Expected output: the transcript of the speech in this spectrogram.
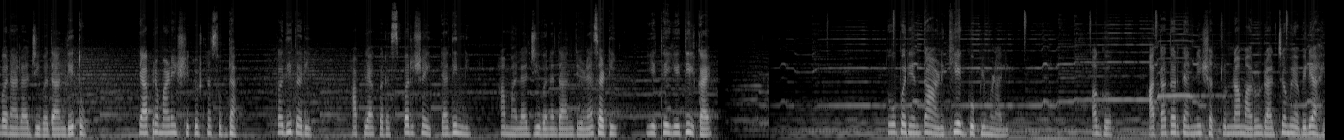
वनाला जीवदान देतो. त्याप्रमाणे श्रीकृष्णसुद्धा कधीतरी आपल्या करस्पर्श इत्यादींनी आम्हाला जीवनदान देण्यासाठी येथे येतील काय? तोपर्यंत आणखी एक गोपी म्हणाली अगं आता तर त्यांनी शत्रूंना मारून राज्य मिळविले आहे.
